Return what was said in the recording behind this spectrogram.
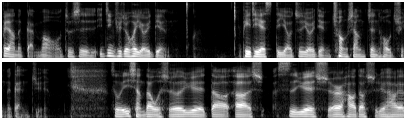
非常的感冒，就是一进去就会有一点 PTSD 哦，就是有一点创伤症候群的感觉。所以一想到我十二月到呃四月十二号到十六号要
